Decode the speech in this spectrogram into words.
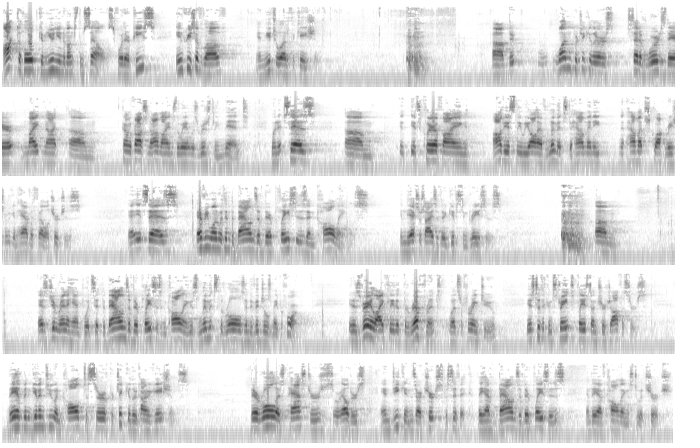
ought to hold communion amongst themselves for their peace, increase of love, and mutual edification. uh, there, one particular set of words there might not um, come across in our minds the way it was originally meant. When it says, um, it, it's clarifying, obviously, we all have limits to how many, how much cooperation we can have with fellow churches. It says, everyone within the bounds of their places and callings in the exercise of their gifts and graces. um, as Jim Renihan puts it, the bounds of their places and callings limits the roles individuals may perform. It is very likely that the referent, what it's referring to, is to the constraints placed on church officers. They have been given to and called to serve particular congregations. Their role as pastors or elders and deacons are church specific. They have bounds of their places and they have callings to a church.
